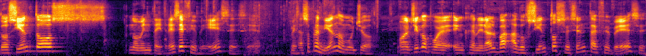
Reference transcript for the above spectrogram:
293 FPS, eh. Me está sorprendiendo mucho. Bueno chicos, pues en general va a 260 FPS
